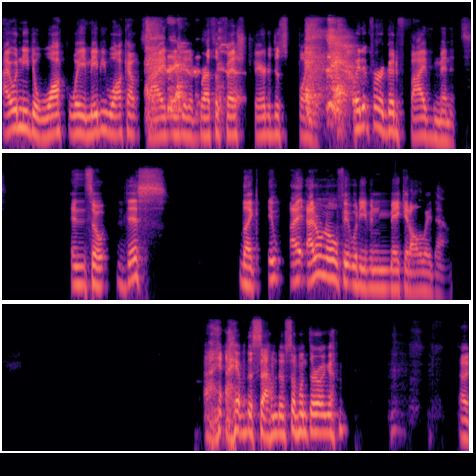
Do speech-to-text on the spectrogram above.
I would need to walk away, maybe walk outside and get a breath of fresh air to just fight it Fight it for a good five minutes. And so this, like, it, I, I don't know if it would even make it all the way down. I, I have the sound of someone throwing up. Uh,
